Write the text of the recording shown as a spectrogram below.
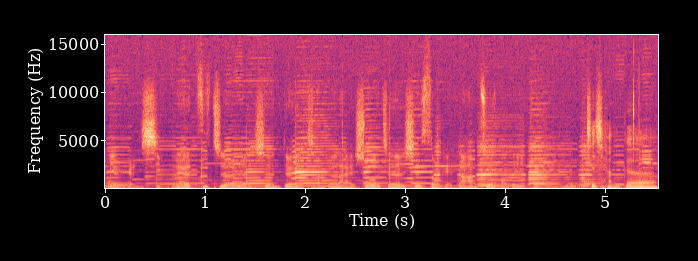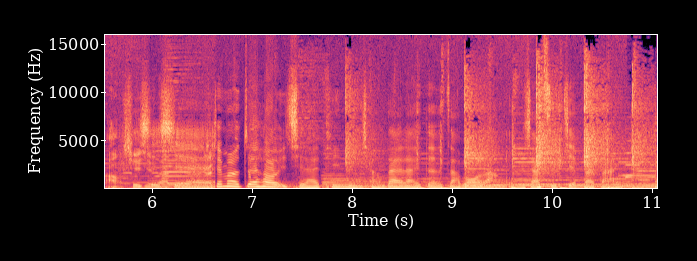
验人性。那个自制的人生，对强哥来说，真的是送给大家最好的一个礼物。谢强哥，好，谢谢谢谢。节目的最后，一起来听林强带来的《杂波郎》，我们下次见，拜拜。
